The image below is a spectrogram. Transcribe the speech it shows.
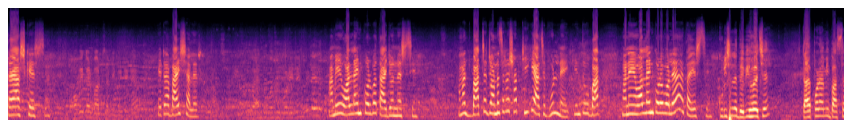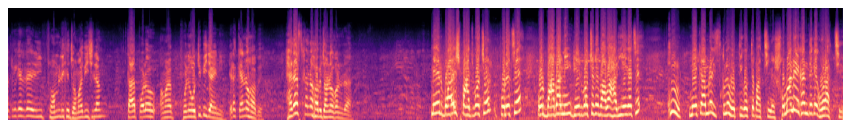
তাই আজকে এসছে। এটা? বাইশ সালের। আমি অনলাইন করব তাই জন্য এসছি। আমার বাচ্চার জন্ম সব ঠিকই আছে ভুল নেই কিন্তু বাট মানে অনলাইন করব বলে তাই এসছি। কুড়ি সালে বেবি হয়েছে তারপরে আমি বার্থ সার্টিফিকেটের এই ফর্ম লিখে জমা দিয়েছিলাম তারপরেও আমার ফোনে ওটিপি যায়নি। এটা কেন হবে? হ্যারাস কেন হবে জনগণরা? মেয়ের বয়স পাঁচ বছর পড়েছে ওর বাবা নেই দেড় বছরে বাবা হারিয়ে গেছে। হুম মেয়েকে আমরা স্কুলে ভর্তি করতে পারছি না। সমানে এখান থেকে ঘোরাচ্ছে।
